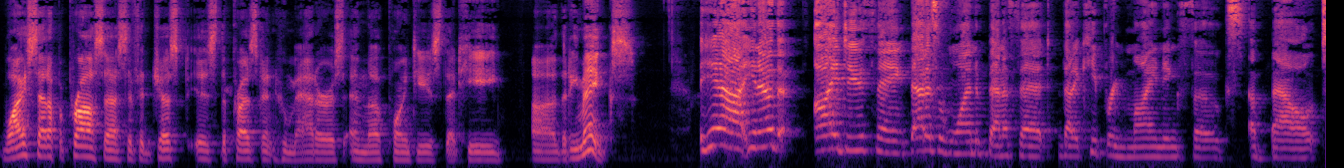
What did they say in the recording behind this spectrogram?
why set up a process if it just is the president who matters and the appointees that he, uh, that he makes? Yeah. You know, that I do think that is the one benefit that I keep reminding folks about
